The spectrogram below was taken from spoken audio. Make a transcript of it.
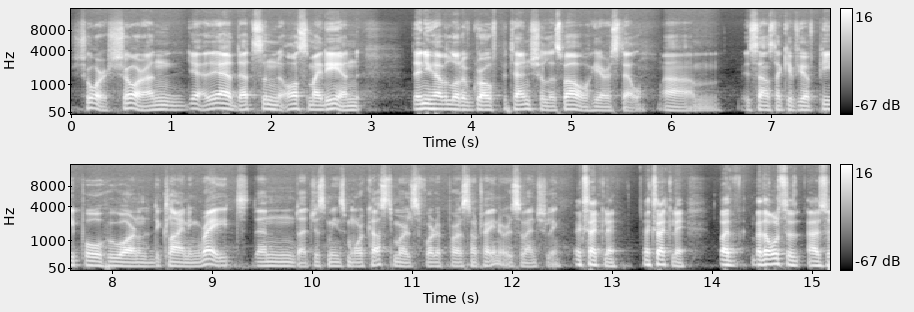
Sure, sure, and yeah, yeah, that's an awesome idea, and then you have a lot of growth potential as well here. Still, um, it sounds like if you have people who are on a declining rate, then that just means more customers for the personal trainers eventually. Exactly, exactly. But but also as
